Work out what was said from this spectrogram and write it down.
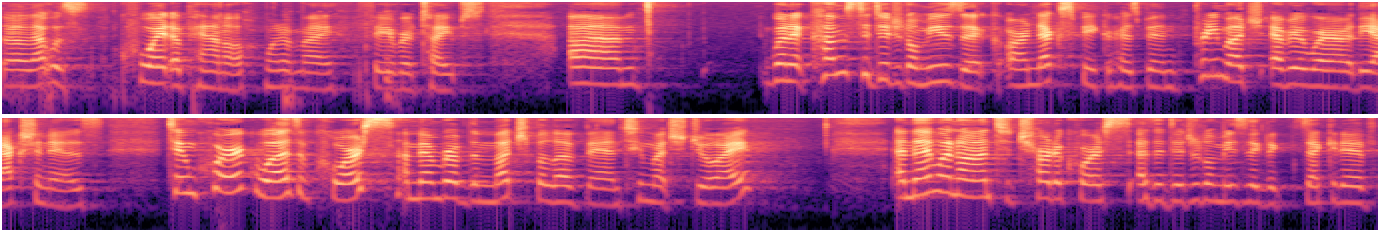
So that was quite a panel, one of my favorite types. Um, when it comes to digital music, our next speaker has been pretty much everywhere the action is. Tim Quirk was, of course, a member of the much beloved band Too Much Joy, and then went on to chart a course as a digital music executive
